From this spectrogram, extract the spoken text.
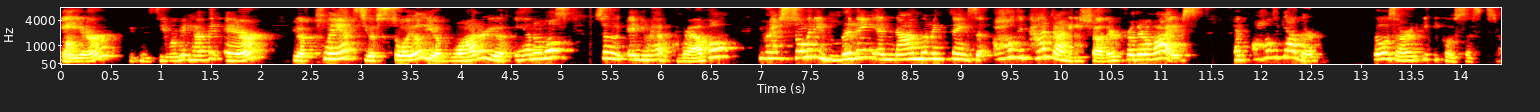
air, you can see where we have the air, you have plants, you have soil, you have water, you have animals, so and you have gravel. You have so many living and non-living things that all depend on each other for their lives. And all together, those are an ecosystem.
